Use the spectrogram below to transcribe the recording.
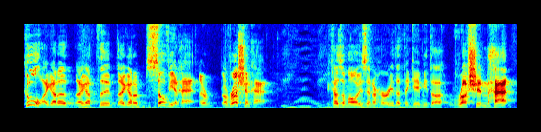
Cool. I got a I got the I got a Soviet hat, a, a Russian hat. Because I'm always in a hurry that they gave me the Russian hat.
